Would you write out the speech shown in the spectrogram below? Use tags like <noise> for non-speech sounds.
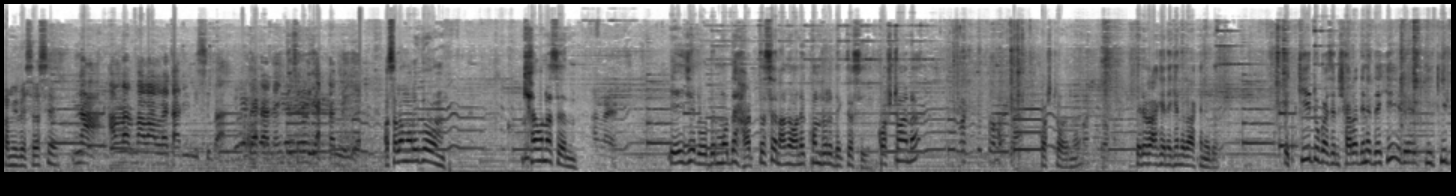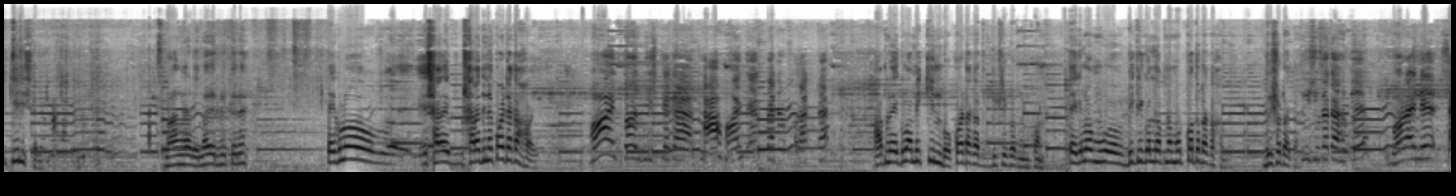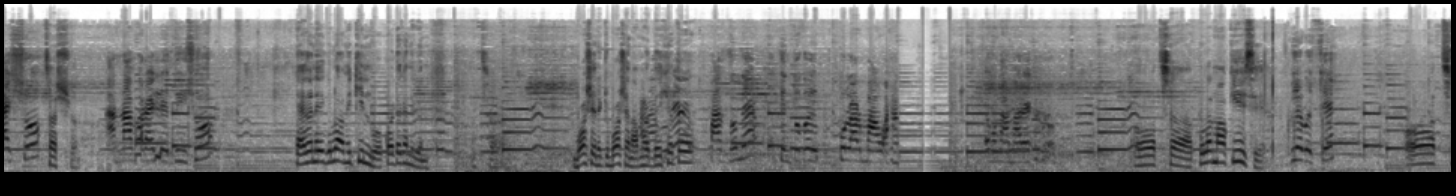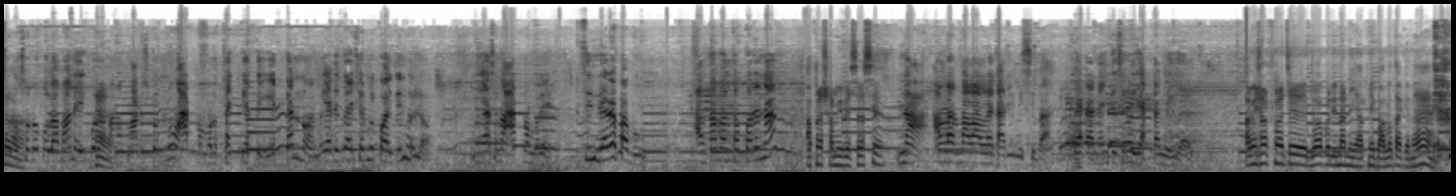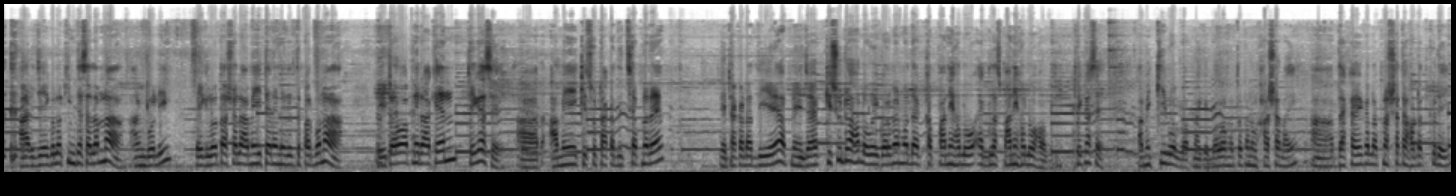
স্বামী বেঁচে আছে? না আল্লাহর মাল আল্লাহ গাড়ি নিছি বা। বেটা নাই কিছু ওই একটা মেয়ে। আসসালামু আলাইকুম। কেমন আছেন? এই যে রোদের মধ্যে হাঁটতেছেন আমি অনেকক্ষণ ধরে দেখতেছি। কষ্ট হয় না? কষ্ট হয় না? এটা রাখেন এখানে রাখেন এটা। এ কি টুকাইছেন? সারাদিনে দেখি এটা কি কি কি নিছেন? ভাঙ্গাড়ি না এর ভিতরে? এগুলো সারাদিনে কয় টাকা হয়? হয় দশ বিশ টাকা খাওয়া হয় এক খোরাকটা আপনি এগুলো আমি কিনবো কয় টাকা বিক্রি করবেন কোন? এগুলো বিক্রি করলে আপনার মোট কত টাকা হবে? দুইশো টাকা? দুইশো টাকা হবে ভরাইলে চারশো। চারশো। আর না ভরাইলে দুইশো। এখন এগুলো আমি কিনবো কয় টাকা নেবেন? আচ্ছা। বসেন একটু বসেন আপনার দেখে তো পাঁচজনে কিন্তু পোলার মাও এখন আমার এখন ও আচ্ছা পোলার মাও কি হয়েছে? বিয়ে করছে। ও আচ্ছা। ছোট পোলা মান এই পোলা হ্যাঁ। মান মানুষ আট নম্বরে থাকতে কেন নয় এটা তো এসে আমি কয়দিন হইল? আমি আসলে আট নম্বরে। সিন্ডারে পাবো। আলতা পাল্টা করে না? আপনার স্বামী বেঁচে আছে? না আল্লাহর মাল আল্লাহ গাড়ি নিছি বা। বেটা নাই ওই একটা মেয়ে। আমি সবসময় যে দোয়া করি না নি আপনি ভালো থাকেন হ্যাঁ? আর যে এগুলো কিনতে চাইলাম না আমি বলি এগুলো তো আসলে আমি টেনে নিয়ে যেতে পারব না। এটাও আপনি রাখেন ঠিক আছে? আর আমি কিছু টাকা দিচ্ছি আপনারে। এই টাকাটা দিয়ে আপনি যাই হোক কিছুটা হলো ওই গরমের মধ্যে এক কাপ পানি হলো এক গ্লাস পানি হলেও হবে ঠিক আছে? আমি কি বলব আপনাকে? বলার মতো কোনো ভাষা নাই। দেখা হয়ে গেল আপনার সাথে হঠাৎ করেই।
